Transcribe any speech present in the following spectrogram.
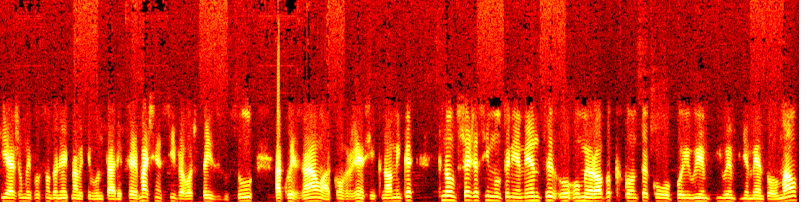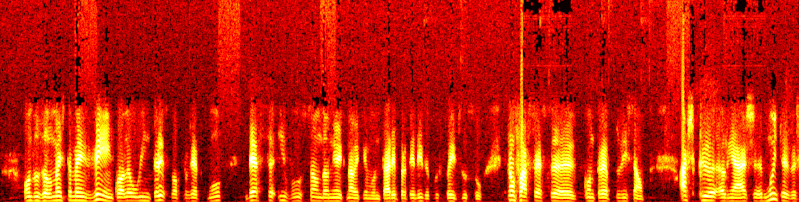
que haja uma evolução da União Económica e Monetária que seja mais sensível aos países do Sul, à coesão, à convergência económica, que não seja simultaneamente uma Europa que conta com o apoio e o empenhamento alemão, onde os alemães também veem qual é o interesse do projeto comum dessa evolução da União Económica e Monetária pretendida pelos países do Sul. Não faço essa contraposição. Acho que, aliás, muitas das,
